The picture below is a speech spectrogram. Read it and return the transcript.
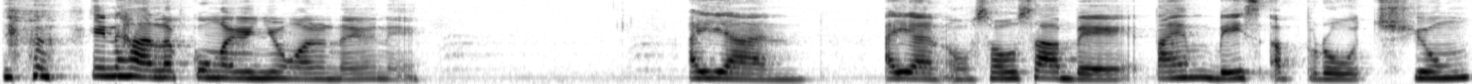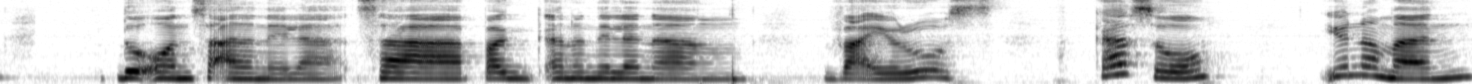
Hinahanap ko ngayon yung ano na yun eh. Ayan. Ayan, oh. So, sabi, time-based approach yung doon sa ano nila, sa pag ano nila ng virus. Kaso, yun naman,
